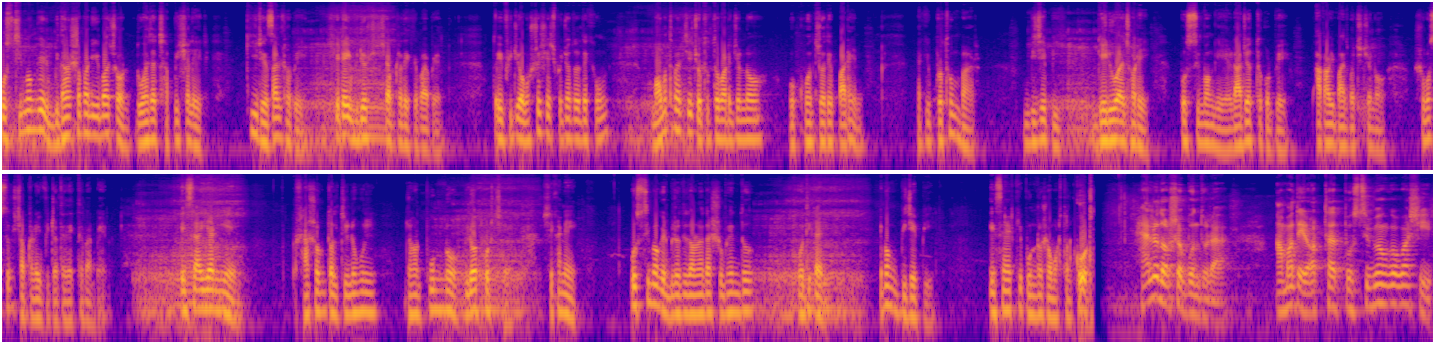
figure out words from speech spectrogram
পশ্চিমবঙ্গের বিধানসভা নির্বাচন দু হাজার ছাব্বিশ সালের কী রেজাল্ট হবে, সেটাই ভিডিও শেষে আপনারা দেখতে পাবেন। তো এই ভিডিও অবশ্যই শেষ পর্যন্ত দেখুন। মমতা ব্যানার্জি চতুর্থবারের জন্য মুখ্যমন্ত্রী হতে পারেন, নাকি প্রথমবার বিজেপি গেরুয়া ঝড়ে পশ্চিমবঙ্গে রাজত্ব করবে আগামী পাঁচ বছরের জন্য, সমস্ত কিছু আপনারা এই ভিডিওতে দেখতে পারবেন। এসআইআর নিয়ে শাসক দল তৃণমূল যখন পূর্ণ বিরোধ করছে, সেখানে পশ্চিমবঙ্গের বিরোধী দলনেতা শুভেন্দু অধিকারী এবং বিজেপি এসআইআরকে পূর্ণ সমর্থন করছে। হ্যালো দর্শক বন্ধুরা আমাদের, অর্থাৎ পশ্চিমবঙ্গবাসীর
